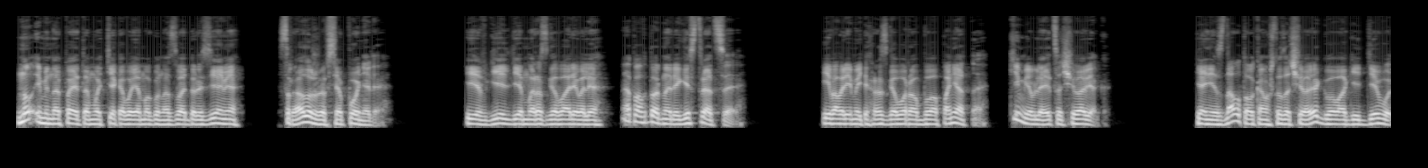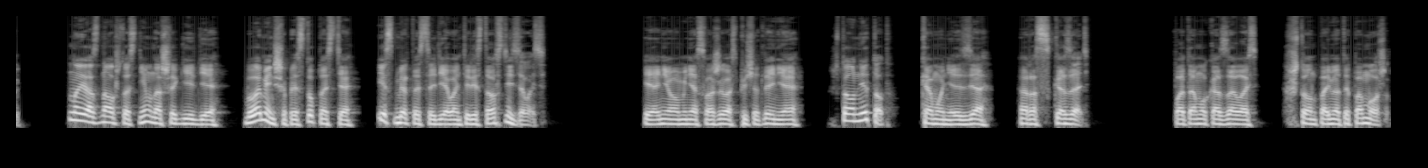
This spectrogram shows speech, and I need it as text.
Но именно поэтому те, кого я могу назвать друзьями, сразу же все поняли. И в гильдии мы разговаривали о повторной регистрации. И во время этих разговоров было понятно, кем является человек. Я не знал толком, что за человек глава гильдии Вульф, но я знал, что с ним в нашей гильдии было меньше преступности, и смертность среди авантюристов снизилась. И о нем у меня сложилось впечатление, что он не тот, кому нельзя рассказать. Потому казалось, что он поймет и поможет.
